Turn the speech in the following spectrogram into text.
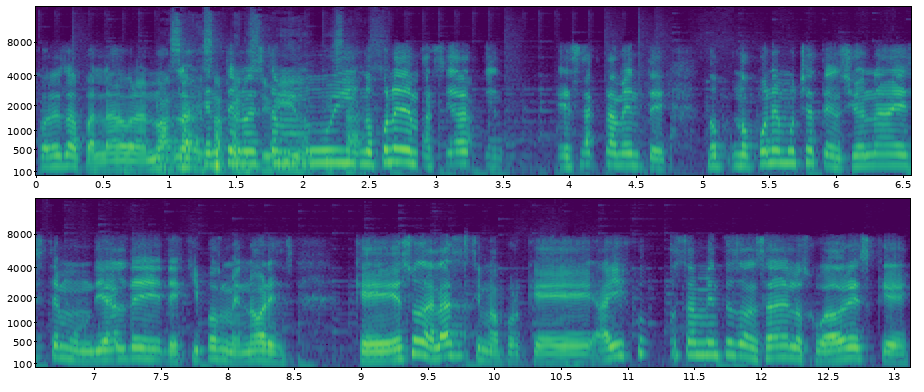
¿Cuál es la palabra? No, Pasa la gente no está muy... quizás. No pone demasiada... Exactamente, no, no pone mucha atención a este mundial de, de equipos menores, que es una lástima porque ahí justamente es donde salen los jugadores que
